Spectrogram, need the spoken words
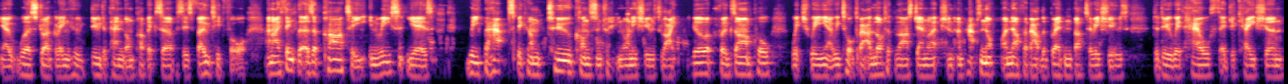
you know were struggling, who do depend on public services, voted for. And I think that as a party in recent years, we perhaps become too concentrating on issues like Europe, for example, which we you know we talked about a lot at the last general election, and perhaps not enough about the bread and butter issues to do with health, education,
